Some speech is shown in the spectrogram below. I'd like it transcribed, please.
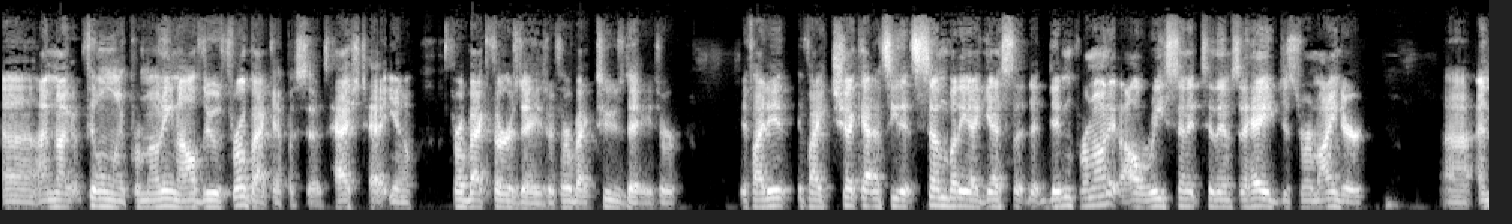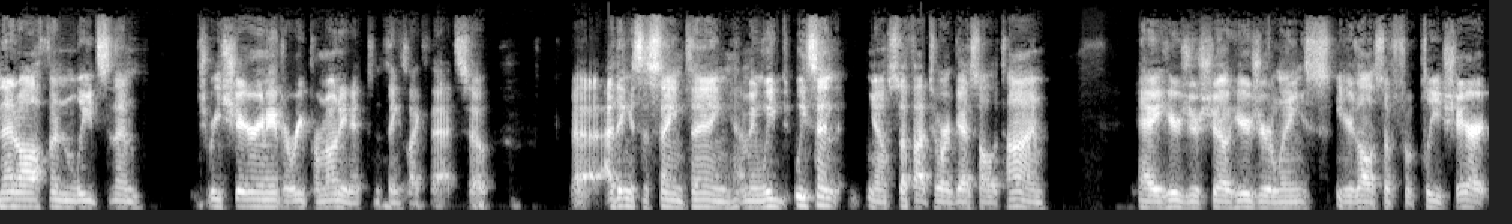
uh, I'm not feeling like promoting. I'll do throwback episodes, hashtag you know throwback Thursdays or throwback Tuesdays or if I did, if I check out and see that somebody, I guess that, that didn't promote it, I'll resend it to them. Say, hey, just a reminder, uh, and that often leads to them resharing it or repromoting it and things like that. So uh, I think it's the same thing. I mean, we we send you know stuff out to our guests all the time. Hey, here's your show. Here's your links. Here's all stuff. So please share it.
